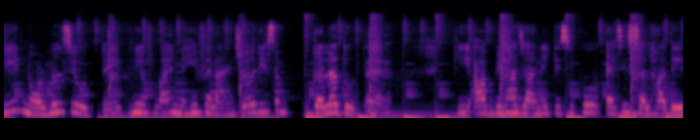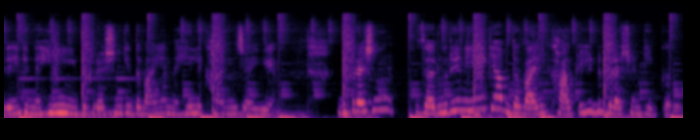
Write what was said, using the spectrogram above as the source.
ये नॉर्मल से होते हैं, इतनी अफवाहें नहीं फैलानी चाहिए और ये सब गलत होता है। कि आप बिना जाने किसी को ऐसी सलाह दे रहे हैं कि नहीं डिप्रेशन की दवाइयाँ नहीं लिखानी चाहिए। डिप्रेशन ज़रूरी नहीं है कि आप दवाई खा के ही डिप्रेशन ठीक करो।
